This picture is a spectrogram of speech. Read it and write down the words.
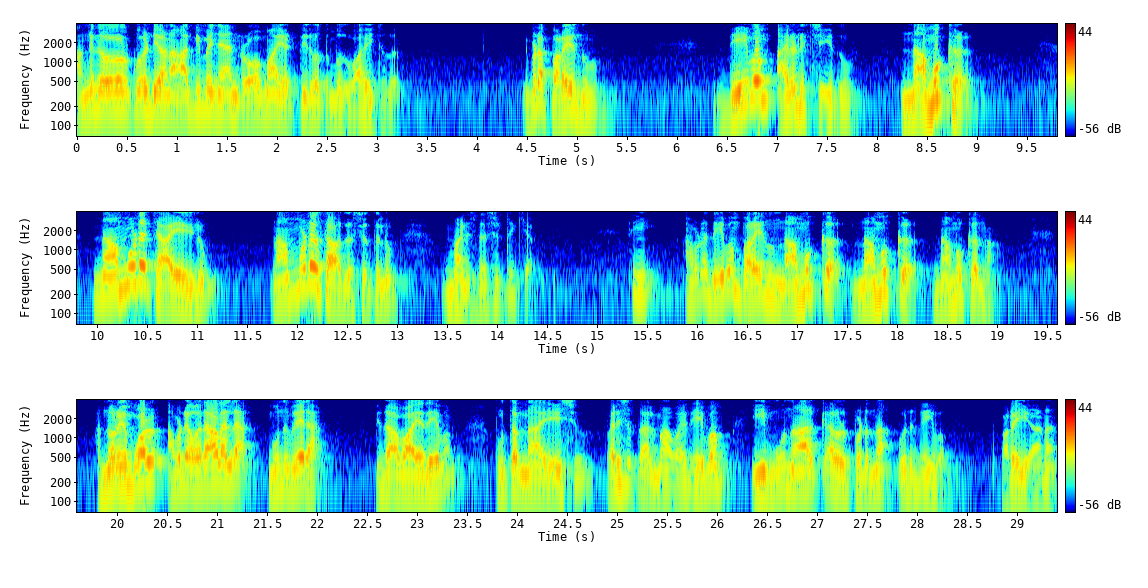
അങ്ങനെയുള്ളവർക്ക് വേണ്ടിയാണ് ആദ്യമേ ഞാൻ റോമ എട്ട് ഇരുപത്തൊമ്പത് വായിച്ചത്. ഇവിടെ പറയുന്നു ദൈവം അരളി ചെയ്തു നമുക്ക് നമ്മുടെ ഛായയിലും നമ്മുടെ സാദൃശ്യത്തിലും മനുഷ്യനെ സൃഷ്ടിക്കാം. See, അവിടെ ദൈവം പറയുന്നു നമുക്ക് നമുക്ക് നമുക്കെന്നാണ് എന്ന് പറയുമ്പോൾ അവിടെ ഒരാളല്ല മൂന്ന് പേരാ. പിതാവായ ദൈവം പുത്രനായ യേശു പരിശുദ്ധാത്മാവായ ദൈവം ഈ മൂന്ന് ആൾക്കാർ ഉൾപ്പെടുന്ന ഒരു ദൈവം പറയുകയാണ്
